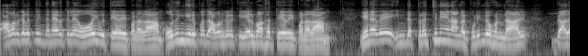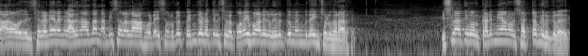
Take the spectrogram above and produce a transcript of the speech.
அவர்களுக்கு இந்த நேரத்தில் ஓய்வு தேவைப்படலாம் ஒதுங்கி இருப்பது அவர்களுக்கு இயல்பாக தேவைப்படலாம். எனவே இந்த பிரச்சனையை நாங்கள் புரிந்து கொண்டால் அது- அதாவது சில நேரங்கள் அதனால்தான் தான் நபி ஸல்லல்லாஹு அலைஹி பெண்களிடத்தில் சில குறைபாடுகள் இருக்கும் என்பதையும் சொல்கிறார்கள். இஸ்லாத்தில் ஒரு கடுமையான ஒரு சட்டம் இருக்கிறது.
